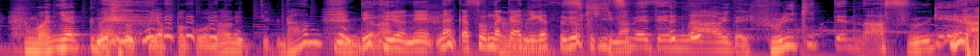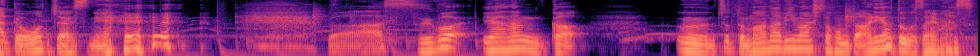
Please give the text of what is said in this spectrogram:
マニアックな人ってやっぱこうなんていう なんていうんかでなすよね。なんかそんな感じがすごくします。詰めてん。なーみたいに振り切ってんなーすげえなーって思っちゃうんですね。うわーすごい。いやなんかうんちょっと学びました本当ありがとうございます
